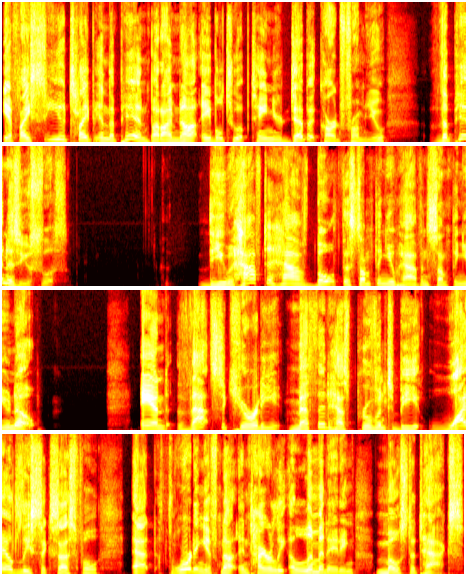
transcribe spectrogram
If I see you type in the PIN, but I'm not able to obtain your debit card from you, the PIN is useless. You have to have both the something you have and something you know. And that security method has proven to be wildly successful at thwarting, if not entirely eliminating, most attacks.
